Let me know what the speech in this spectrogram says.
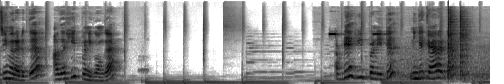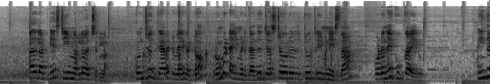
ஸ்டீமர் எடுத்து அதை ஹீட் பண்ணிக்கோங்க. அப்படியே ஹீட் பண்ணிவிட்டு நீங்கள் கேரட்டை அதில் அப்படியே ஸ்டீமரில் வச்சிடலாம். கொஞ்சம் கேரட் வேகட்டும். ரொம்ப டைம் எடுக்காது. ஜஸ்ட் ஒரு டூ த்ரீ மினிட்ஸ் தான். உடனே குக் ஆயிரும். இந்த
